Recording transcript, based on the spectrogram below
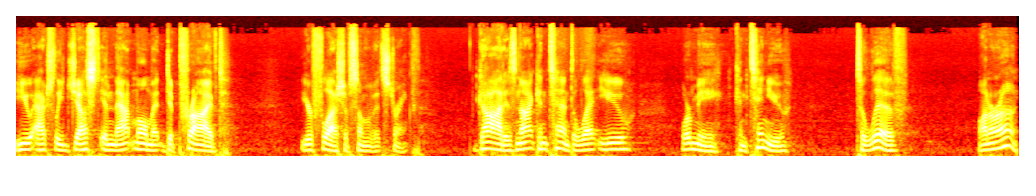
you actually just in that moment deprived your flesh of some of its strength. God is not content to let you or me continue to live on our own.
